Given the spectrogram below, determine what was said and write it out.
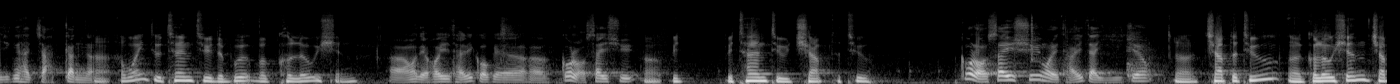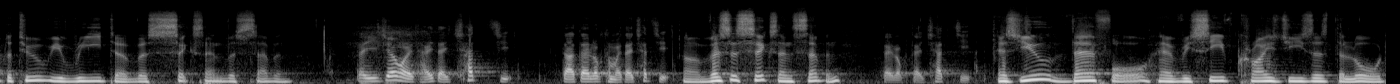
已經係扎根啦。Uh, I want to turn to the book of Colossians. 啊，我哋可以睇呢個嘅誒哥羅西書。Uh, we, we turn to chapter two. 哥羅西書我哋睇第二章，Uh, chapter 2, uh, Colossians chapter two，we read uh, verse six and verse 7. 第二章我哋睇第七节，但系第六同埋第七节， Uh, verses 6 and 7. 第六第七节。 As you therefore have received Christ Jesus the Lord,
